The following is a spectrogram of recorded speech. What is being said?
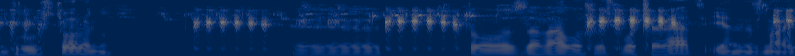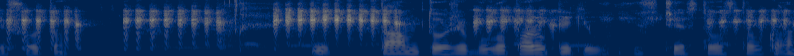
в другу сторону. Е, то завело щось в очерет, я не знаю, що то. І там теж було пару піків з чистого ставка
